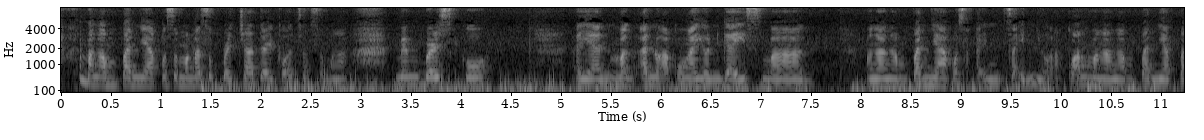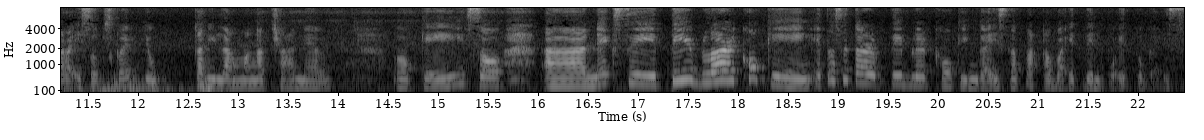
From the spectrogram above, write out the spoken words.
mangampanya ako sa mga super chatter ko at sa, sa mga members ko Ayan, mag-ano ako ngayon guys, mag mangangampanya ako sa, sa inyo. Ako ang mangangampanya para i-subscribe yung kanilang mga channel. Okay, so uh, next si Tibler Cooking. Ito si Tibler Cooking guys, napakabait din po ito guys.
